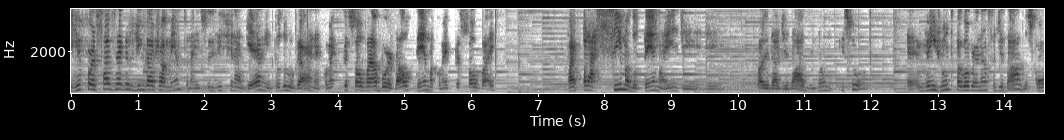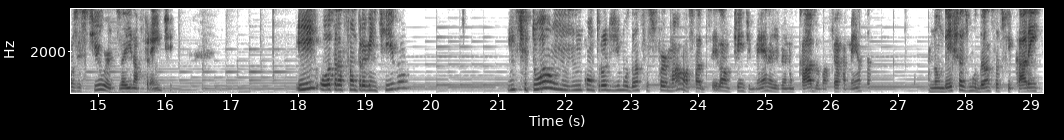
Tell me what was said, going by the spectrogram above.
e reforçar as regras de engajamento, né? Isso existe na guerra em todo lugar, né? Como é que o pessoal vai abordar o tema? Como é que o pessoal vai vai para cima do tema aí de, de, qualidade de dados? Então isso é, vem junto com a governança de dados, com os stewards aí na frente. E outra ação preventiva, institua um, um, controle de mudanças formal, sabe? Sei lá, um change management, um cabo, uma ferramenta. Não deixa as mudanças ficarem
